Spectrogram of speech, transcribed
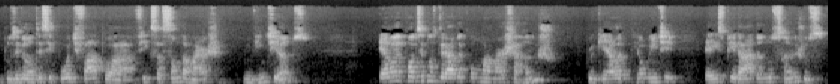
Inclusive, ela antecipou de fato a fixação da marcha em 20 anos. Ela pode ser considerada como uma marcha rancho, porque ela realmente é inspirada nos ranchos,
